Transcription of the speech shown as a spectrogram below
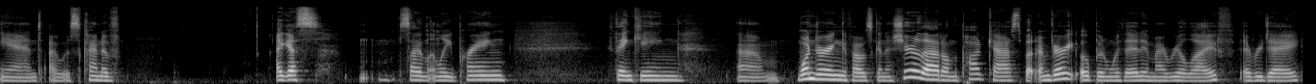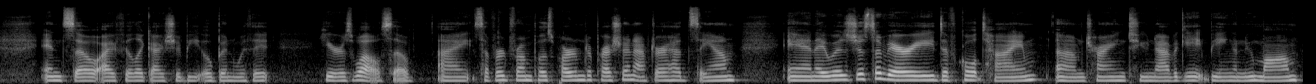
and I was kind of, I guess, silently praying, thinking, um, wondering if I was going to share that on the podcast, but I'm very open with it in my real life every day. And so I feel like I should be open with it here as well. So I suffered from postpartum depression after I had Sam, and it was just a very difficult time um, trying to navigate being a new mom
